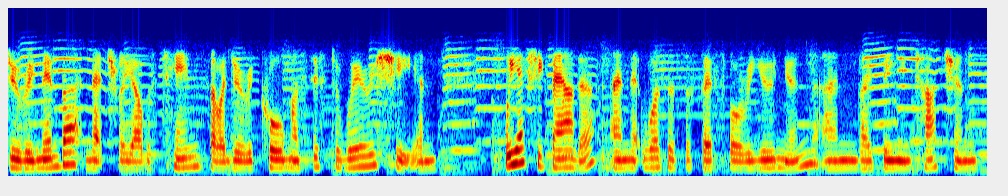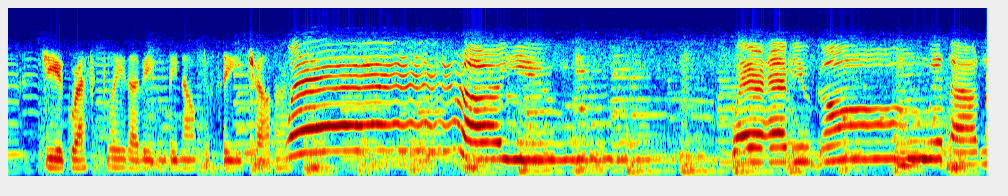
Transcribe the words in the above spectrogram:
do remember, naturally I was 10, so I do recall my sister, where is she? And we actually found her and it was a successful reunion and they've been in touch and geographically they've even been able to see each other. Where are you? Where have you gone without me?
